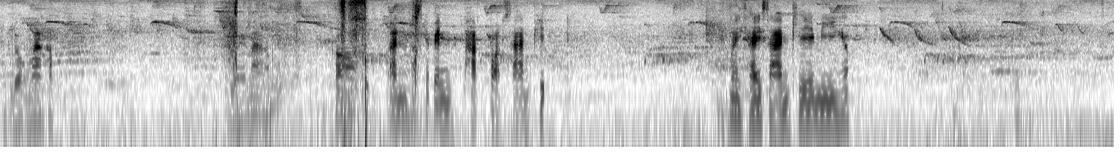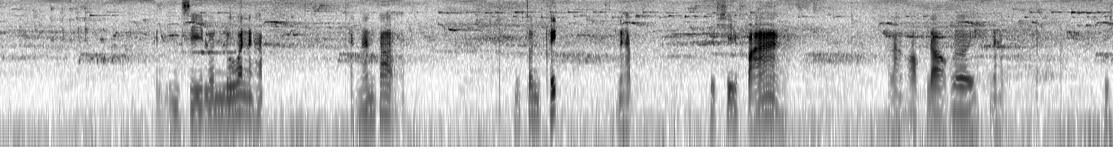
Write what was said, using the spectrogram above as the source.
ลูกโด่งมากครับสวยมากครับ ก็ทุกอันครับจะเป็นผักปลอดสารพิษ ไม่ใช้สารเคมีครับเป็นอินทรีย์ล้วนๆนะครับ จากนั้นก็ มีต้นพริกนะครับพริกชี้ฟ้ากำลังออกดอกเลยนะครับพริก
